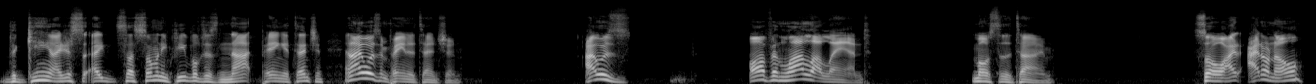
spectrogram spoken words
the game. I just I saw so many people just not paying attention, and I wasn't paying attention. I was off in La La Land most of the time. So I I don't know.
